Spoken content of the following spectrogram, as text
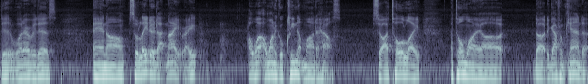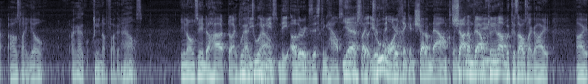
This, whatever it is. And um, so later that night, right, I want I want to go clean up my other house. So I told like, I told my uh, the the guy from Canada, I was like, yo, I gotta go clean up fucking house. You know what I'm saying? The house, like we had The, two houses. the other existing houses? Yeah, it's like two you're thi- more. You're thinking shut them down, clean shot up him the down, thing. clean up because I was like, all right, all right.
